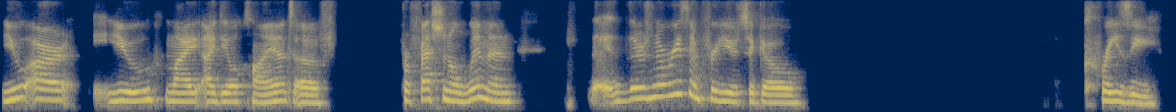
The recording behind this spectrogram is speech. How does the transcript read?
You are, you, my ideal client of professional women, there's no reason for you to go crazy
